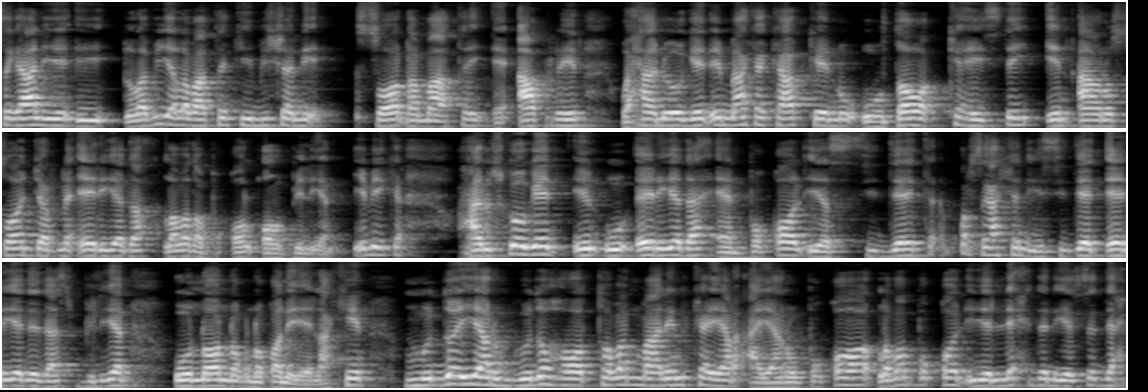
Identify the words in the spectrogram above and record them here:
sagaal iyo labiyo labaatankii bishani soo dhammaatay ee abril. Waxaanu ogeen in maaka kaabkeenu uu dawaq ka haystay in aanu soo jarno eriyada labada boqol oo bilyan. Iminka waxaanu isku ogeen in uu eriyada boqol iyo sideed iyo sideed eriyadeedaas bilyan uu noo noqnoqonayay. Laakiin muddo yar gudahoo toban maalin ka yar ayaanu laba boqol iyo lixdan iyo saddex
